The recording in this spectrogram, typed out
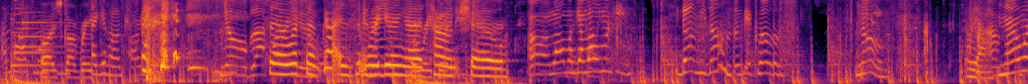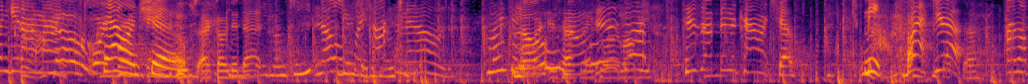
I'm the last Oh, one. I just got raped. I give hugs. Yo, black. So what's up guys? We're doing a talent show. Oh, I'm that monkey. I'm that monkey. You dumb. You dumb. Don't get close. No. Oh yeah. No one get on my. Talent show. Oops, I accidentally did that. Monkey. No, let's play sharks and minnows. No. What is No. happening to our Who's up? Who's up in the talent show? Me. Black, you're up. I'm up.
